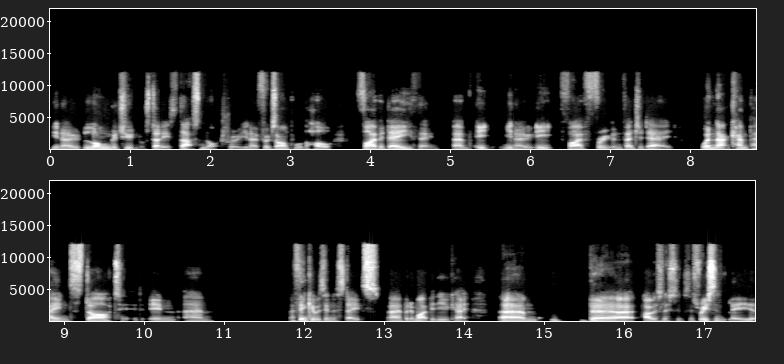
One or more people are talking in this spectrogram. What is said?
you know, longitudinal studies, that's not true. You know, for example, the whole five a day thing, um, eat, you know, eat five fruit and veg a day when that campaign started in, um, I think it was in the States, uh, but it might be the UK. Um, the I was listening to this recently.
